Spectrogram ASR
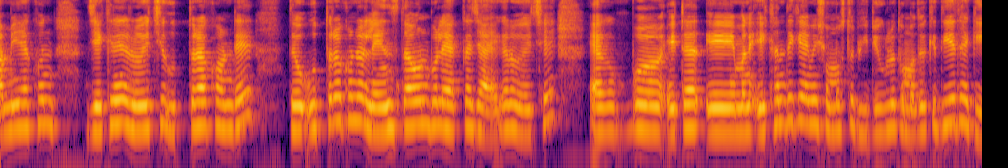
আমি এখন যেখানে রয়েছি উত্তরাখণ্ডে, তো উত্তরাখণ্ডের লেন্সডাউন বলে একটা জায়গা রয়েছে। এটা মানে এখান থেকে আমি সমস্ত ভিডিওগুলো তোমাদেরকে দিয়ে থাকি।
